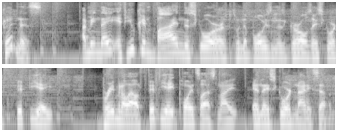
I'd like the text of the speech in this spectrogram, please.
goodness! I mean, they if you combine the scores between the boys and the girls, they scored 58. Bremen allowed 58 points last night, and they scored 97.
